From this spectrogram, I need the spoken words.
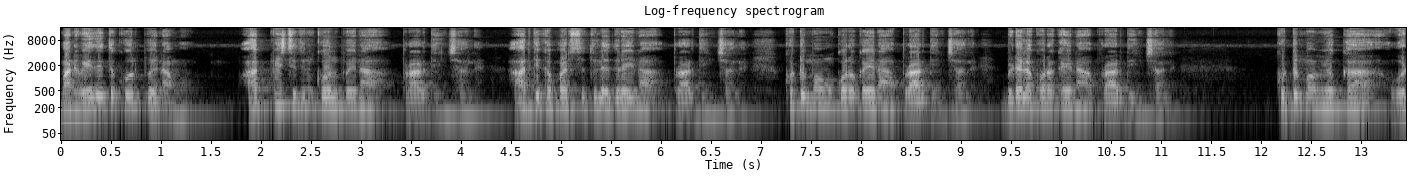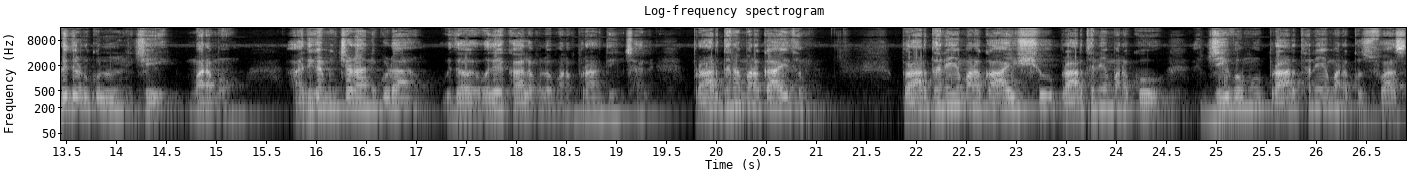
మనం ఏదైతే కోల్పోయినామో ఆత్మీయస్థితిని కోల్పోయినా ప్రార్థించాలి. ఆర్థిక పరిస్థితులు ఎదురైనా ప్రార్థించాలి. కుటుంబం కొరకైనా ప్రార్థించాలి. బిడల కొరకైనా ప్రార్థించాలి. కుటుంబం యొక్క ఒడిదొడుకుల నుంచి మనము అధిగమించడానికి కూడా ఉద ఉదయకాలంలో మనం ప్రార్థించాలి. ప్రార్థన మనకు ఆయుధం. ప్రార్థనే మనకు ఆయుష్ ప్రార్థనే మనకు జీవము ప్రార్థనే మనకు శ్వాస.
